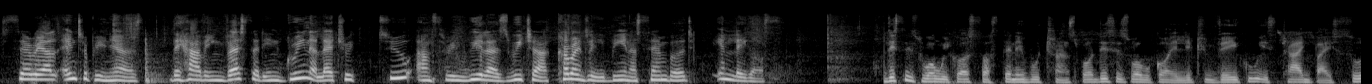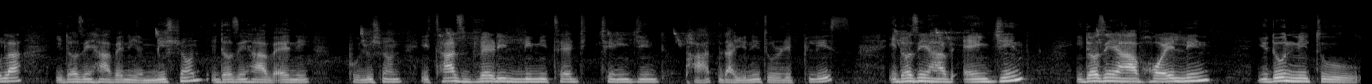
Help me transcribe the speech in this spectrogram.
Serial entrepreneurs They have invested in green electric two and three wheelers, which are currently being assembled in Lagos. This is what we call sustainable transport. This is what we call electric vehicle. It's charged by solar. It doesn't have any emission. It doesn't have any pollution. It has very limited changing parts that you need to replace. It doesn't have engine. It doesn't have oiling. You don't need to,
